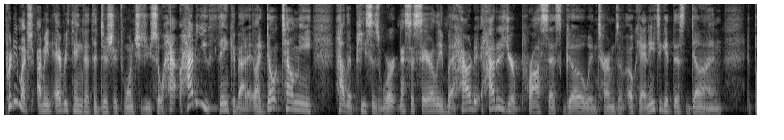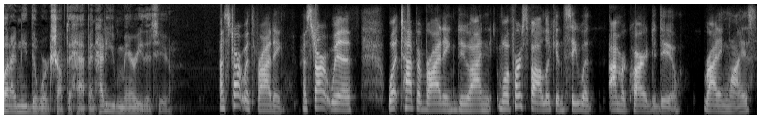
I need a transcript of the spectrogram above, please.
pretty much i mean everything that the district wants you to do. So how, how do you think about it? Like don't tell me how the pieces work necessarily but how do, how does your process go in terms of okay i need to get this done but i need the workshop to happen? How do you marry the two? I start with writing. I start with what type of writing do i well first of all look and see what i'm required to do writing wise.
